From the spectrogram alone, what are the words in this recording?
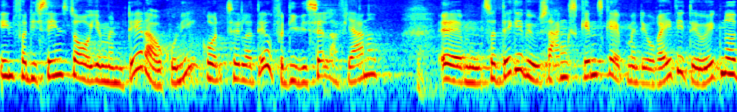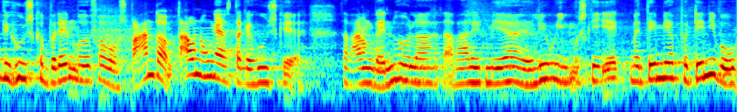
inden for de seneste år. Jamen, det er der jo kun én grund til, og det er jo, fordi vi selv har fjernet. Ja. Øhm, så det kan vi jo sagtens genskabe, men det er jo rigtigt, det er jo ikke noget, vi husker på den måde fra vores barndom. Der er jo nogle af os, der kan huske, at der var nogle vandhuller, der var lidt mere øh, liv i måske, ikke? men det er mere på det niveau.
